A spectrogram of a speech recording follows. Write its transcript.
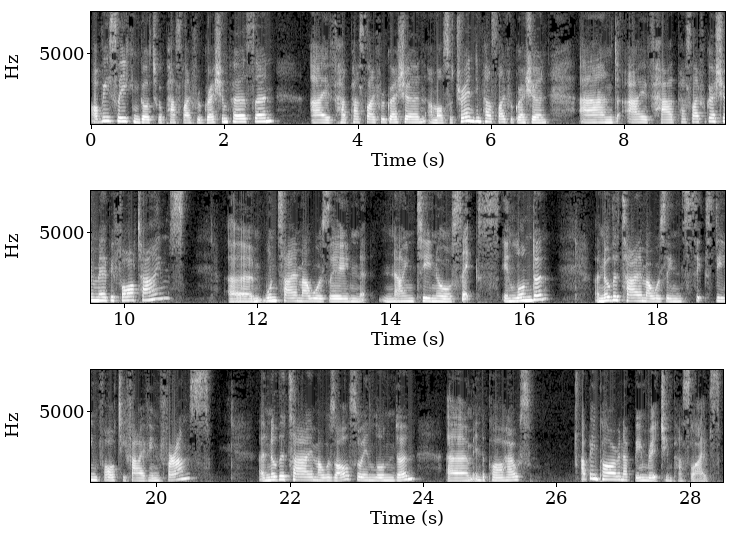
Obviously, you can go to a past life regression person. I've had past life regression. I'm also trained in past life regression. And I've had past life regression maybe four times. Um, one time I was in 1906 in London. Another time I was in 1645 in France. Another time I was also in London um, in the poorhouse. I've been poor and I've been rich in past lives.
